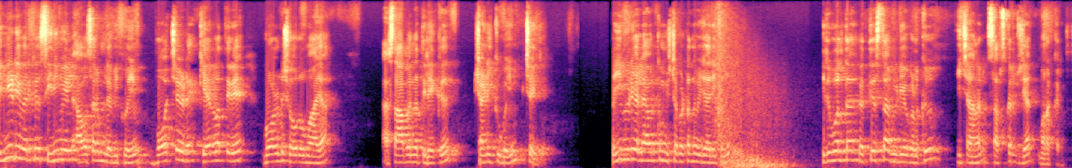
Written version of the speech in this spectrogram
പിന്നീട് ഇവർക്ക് സിനിമയിൽ അവസരം ലഭിക്കുകയും ബോച്ചയുടെ കേരളത്തിലെ ഗോൾഡ് ഷോറൂമായ സ്ഥാപനത്തിലേക്ക് ക്ഷണിക്കുകയും ചെയ്തു. ഈ വീഡിയോ എല്ലാവർക്കും ഇഷ്ടപ്പെട്ടെന്ന് വിചാരിക്കുന്നു. ഇതുപോലത്തെ വ്യത്യസ്ത വീഡിയോകൾക്ക് ഈ ചാനൽ സബ്സ്ക്രൈബ് ചെയ്യാൻ മറക്കരുത്.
